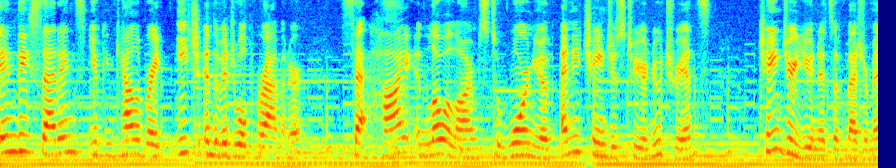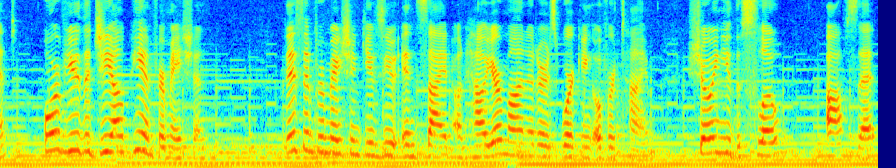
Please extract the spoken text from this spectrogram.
In these settings, you can calibrate each individual parameter, set high and low alarms to warn you of any changes to your nutrients, change your units of measurement, or view the GLP information. This information gives you insight on how your monitor is working over time, showing you the slope, offset,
